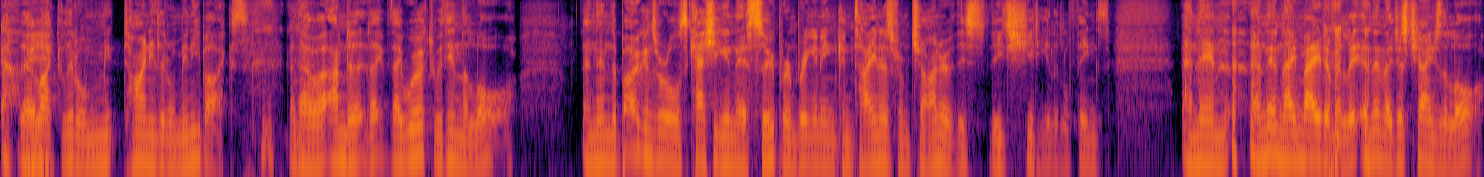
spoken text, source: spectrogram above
Oh, They were yeah. like little mi- tiny little mini bikes, and they were under they, they worked within the law. And then the Bogans were all cashing in their super and bringing in containers from China of this these shitty little things, and then and then they made them, and then they just changed the law,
